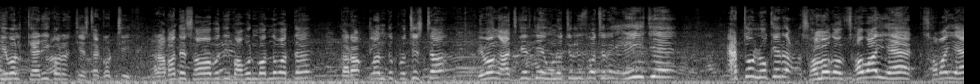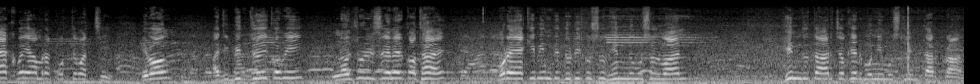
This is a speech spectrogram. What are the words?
কেবল ক্যারি করার চেষ্টা করছি। আর আমাদের সভাপতি বাবুন বন্দ্যোপাধ্যায়, তার অক্লান্ত প্রচেষ্টা এবং আজকের যে উনচল্লিশ বছরে এই যে এত লোকের সমাগম, সবাই এক সবাই এক হয়ে আমরা করতে পারছি। এবং আজ বিদ্রোহী কবি নজরুল ইসলামের কথায়, ওরা একই বিন্দু দুটি কুসুম, হিন্দু মুসলমান, হিন্দু তার চোখের মুনি, মুসলিম তার প্রাণ।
